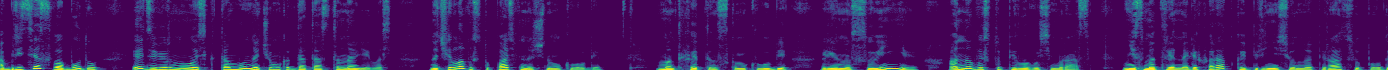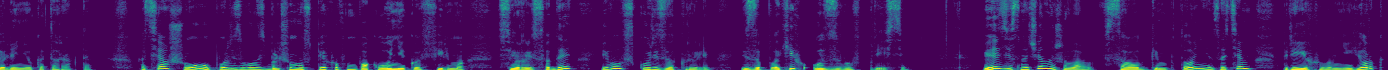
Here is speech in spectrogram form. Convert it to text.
Обретя свободу, Эдди вернулась к тому, на чем когда-то остановилась. Начала выступать в ночном клубе. В Манхэттенском клубе Рена Суини она выступила восемь раз, несмотря на лихорадку и перенесенную операцию по удалению катаракты. Хотя шоу пользовалось большим успехом у поклонников фильма «Серые сады», его вскоре закрыли из-за плохих отзывов в прессе. Эдди сначала жила в Саутгемптоне, затем переехала в Нью-Йорк,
